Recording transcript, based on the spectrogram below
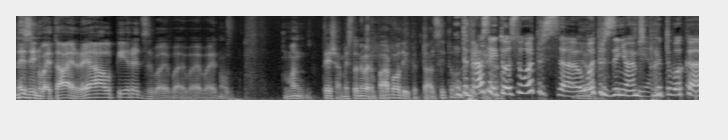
nezinu, vai tā ir reāla pieredze vai, vai, vai, vai nu, man tiešām mēs to nevaram pārbaudīt, bet tāda situācija. Tad prasītos otrs, uh, otrs ziņojums jā. par to, ka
